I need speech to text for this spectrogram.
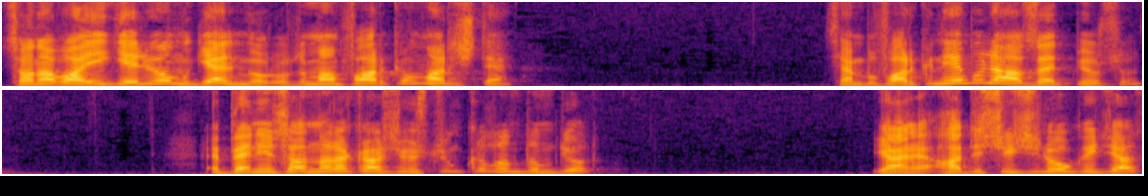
Sana vahiy geliyor mu? Gelmiyor. O zaman farkın var işte. Sen bu farkı niye mülahaza etmiyorsun? E ben insanlara karşı üstün kılındım diyor. Yani hadisi içini okuyacağız.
